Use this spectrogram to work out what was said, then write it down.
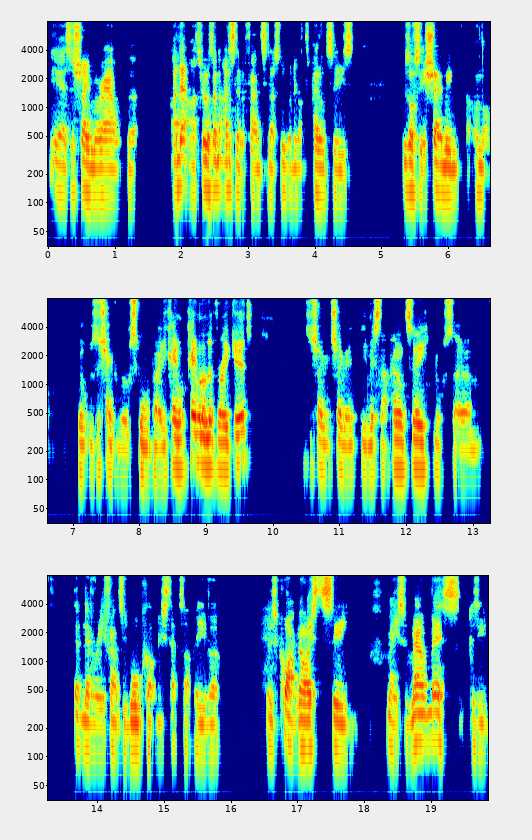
yeah, it's a shame we're out. But I, ne- I, I just never fancied us. Would have got the penalties. It was obviously a shame. I mean, I'm not. It was a shame for Will Smallbone. He came came on and looked very good. It's a shame, shame he missed that penalty. And also, um, never really fancied Walcott when he stepped up either. It was quite nice to see Mason Mount miss because he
